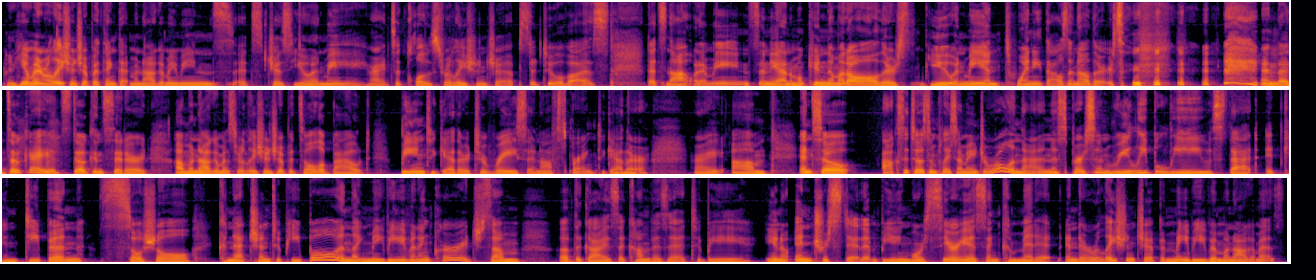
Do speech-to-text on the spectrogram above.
In human relationship, I think that monogamy means it's just you and me, right? It's a close relationship, it's the two of us. That's not what it means in the animal mm. kingdom at all. There's you and me and 20,000 others. and that's okay. It's still considered a monogamous relationship. It's all about being together to raise an offspring together, mm-hmm. right? Um, and so oxytocin plays a major role in that. And this person really believes that it can deepen social connection to people and like maybe even encourage some of the guys that come visit to be, you know, interested in being more serious and committed in their relationship and maybe even monogamous.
